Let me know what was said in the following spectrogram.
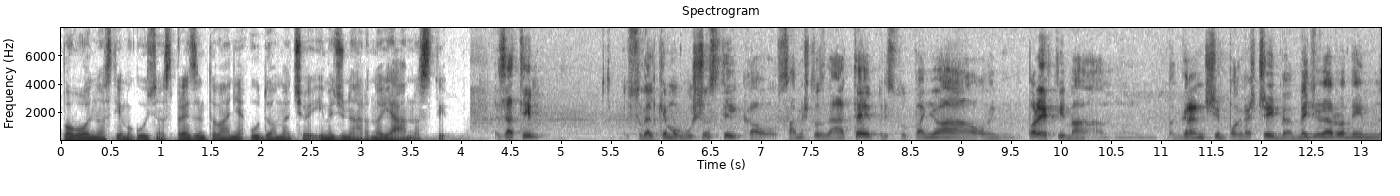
Povoljnost je mogućnost prezentovanja u domaćoj i međunarodnoj javnosti. Zatim, tu su velike mogućnosti, kao sami što znate, pristupanju ovim projektima graničnim, pograničnim, međunarodnim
